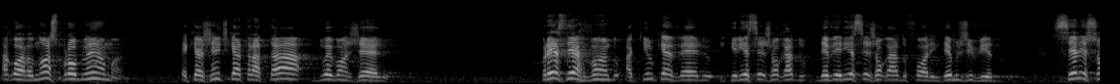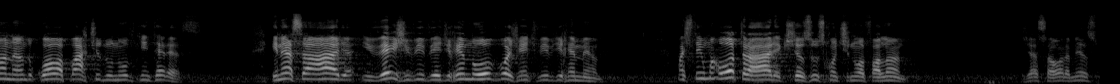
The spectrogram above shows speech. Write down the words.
Agora, o nosso problema é que a gente quer tratar do Evangelho preservando aquilo que é velho e queria ser jogado, deveria ser jogado fora em termos de vida selecionando qual a parte do novo que interessa. E nessa área, em vez de viver de renovo, a gente vive de remendo. Mas tem uma outra área que Jesus continua falando. Já é essa hora mesmo?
